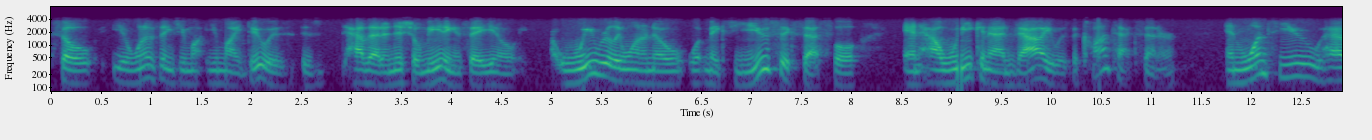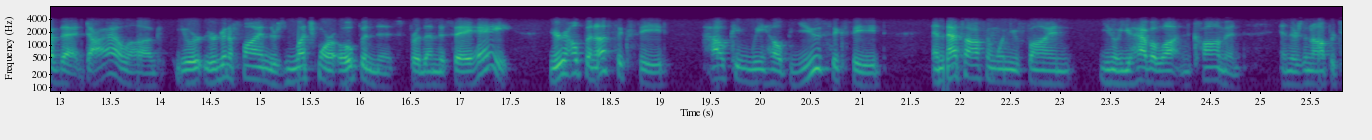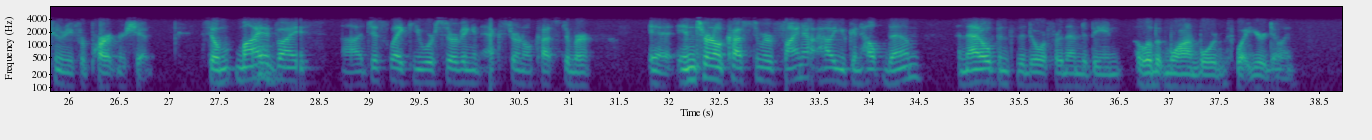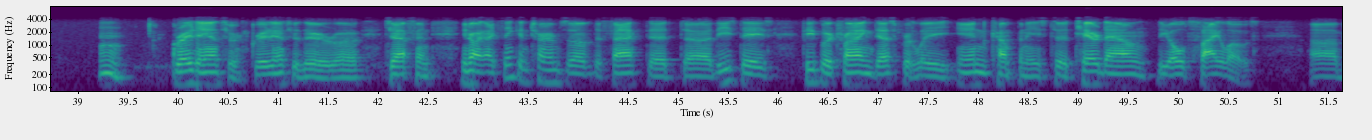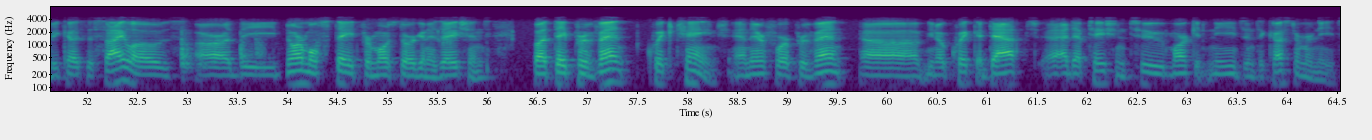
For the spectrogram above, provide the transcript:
So you know, one of the things you might you might do is is have that initial meeting and say, you know, we really want to know what makes you successful and how we can add value as the contact center and once you have that dialogue, you're, you're going to find there's much more openness for them to say, hey, you're helping us succeed. How can we help you succeed? And that's often when you find, you know, you have a lot in common and there's an opportunity for partnership. So my advice, uh, just like you were serving an external customer, uh, internal customer, find out how you can help them, and that opens the door for them to be a little bit more on board with what you're doing. Mm. Great answer. Great answer there, uh, Jeff. And, you know, I think in terms of the fact that uh, these days people are trying desperately in companies to tear down the old silos uh, because the silos are the normal state for most organizations, but they prevent quick change and therefore prevent, uh, you know, quick adapt adaptation to market needs and to customer needs.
